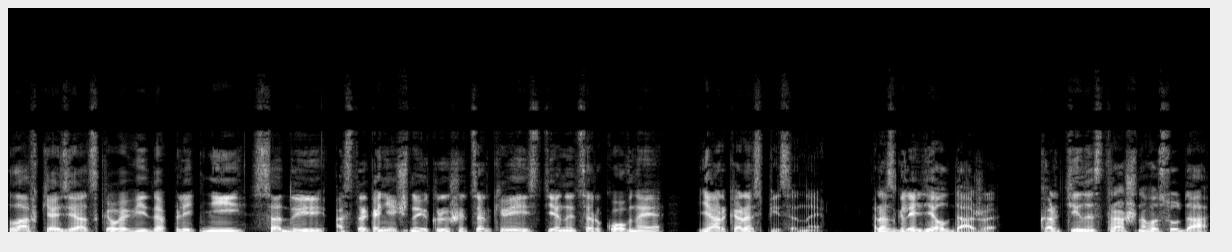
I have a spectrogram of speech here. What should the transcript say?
лавки азиатского вида, плетни, сады, остроконечные крыши церквей и стены церковные, ярко расписанные. Разглядел даже картины страшного суда,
